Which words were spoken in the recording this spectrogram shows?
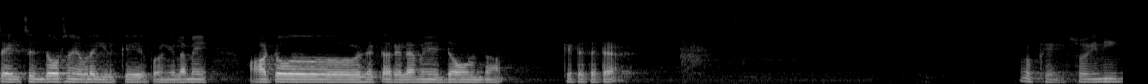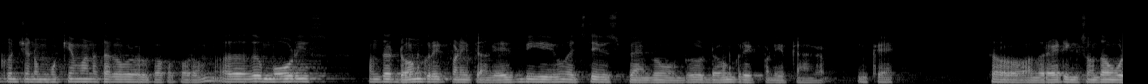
சேல்ஸ் இந்த வருஷம் எவ்வளோ இருக்குது பாருங்கள் எல்லாமே ஆட்டோ செக்டர் எல்லாமே டவுன் தான் கிட்டத்தட்ட. ஓகே ஸோ இனி கொஞ்சம் நம்ம முக்கியமான தகவல்கள் பார்க்க போகிறோம் அதாவது மோடிஸ் வந்து டவுன் கிரேட் பண்ணியிருக்காங்க எஸ்பிஐயும் ஹெச்டிஎஃப்சி பேங்க்கும் வந்து டவுன் கிரேட் பண்ணியிருக்காங்க. ஓகே ஸோ அந்த ரேட்டிங்ஸ் வந்து அவங்க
